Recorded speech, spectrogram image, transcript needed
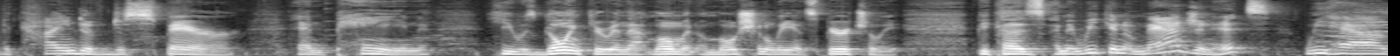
the kind of despair and pain he was going through in that moment, emotionally and spiritually. Because, I mean, we can imagine it. We have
